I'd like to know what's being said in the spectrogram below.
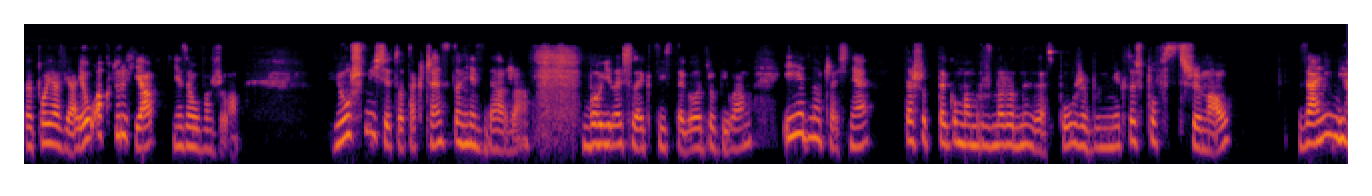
e, pojawiają, a których ja nie zauważyłam. Już mi się to tak często nie zdarza, bo ileś lekcji z tego odrobiłam i jednocześnie też od tego mam różnorodny zespół, żeby mnie ktoś powstrzymał, zanim ja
